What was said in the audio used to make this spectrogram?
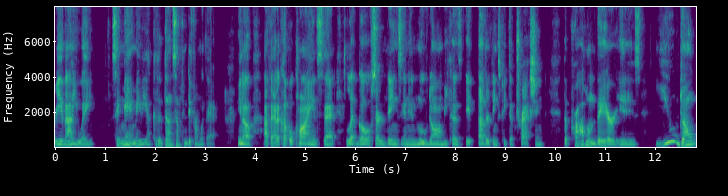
Reevaluate. Say, man, maybe I could have done something different with that. You know, I've had a couple clients that let go of certain things and then moved on because it other things picked up traction. The problem there is you don't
